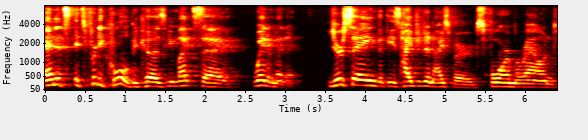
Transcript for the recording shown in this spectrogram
And it's it's pretty cool because you might say, wait a minute, you're saying that these hydrogen icebergs form around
